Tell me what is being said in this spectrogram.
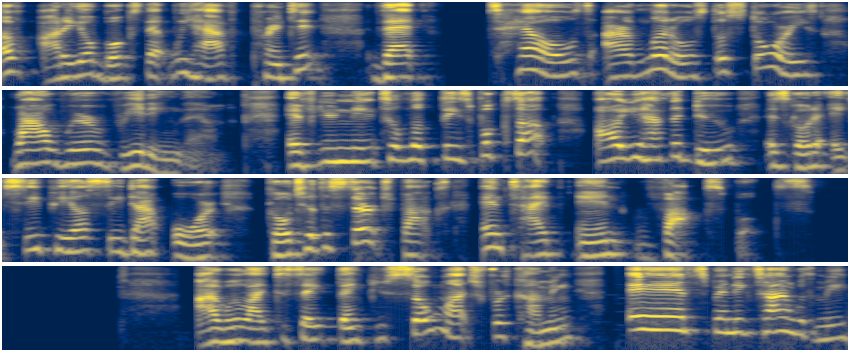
of audiobooks that we have printed that tells our littles the stories while we're reading them. If you need to look these books up, all you have to do is go to hcplc.org, go to the search box, and type in Vox Books. I would like to say thank you so much for coming and spending time with me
